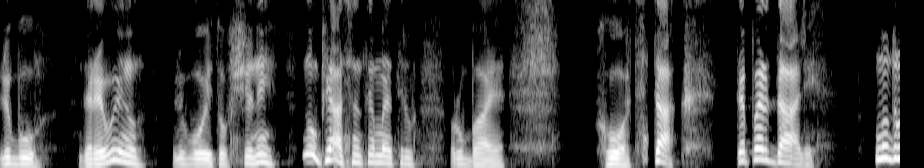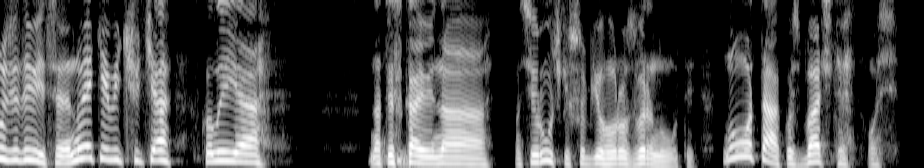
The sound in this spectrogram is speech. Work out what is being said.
любу деревину любої товщини. Ну, 5 см рубає. От. Так, тепер далі. Ну, друзі, дивіться, ну яке відчуття, коли я натискаю на оці ручки, щоб його розвернути. Ну, отак ось, бачите, ось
